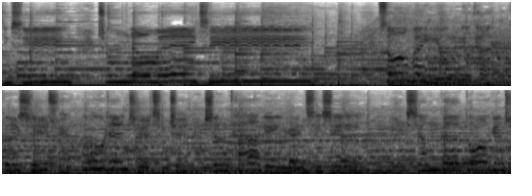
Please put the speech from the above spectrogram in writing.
温暖拥抱，清醒，终了危机。从未拥有他和失去，无人知情，只剩他一人清醒，相隔多远距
